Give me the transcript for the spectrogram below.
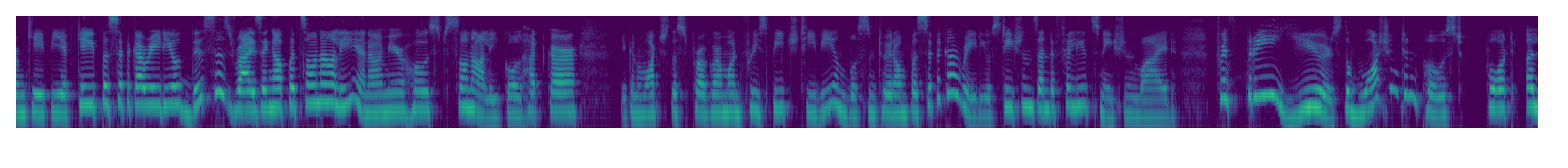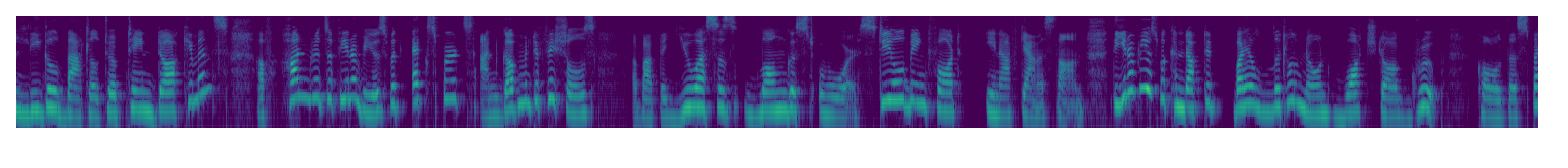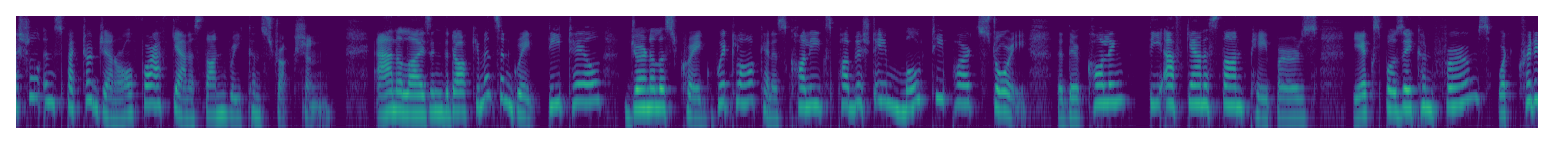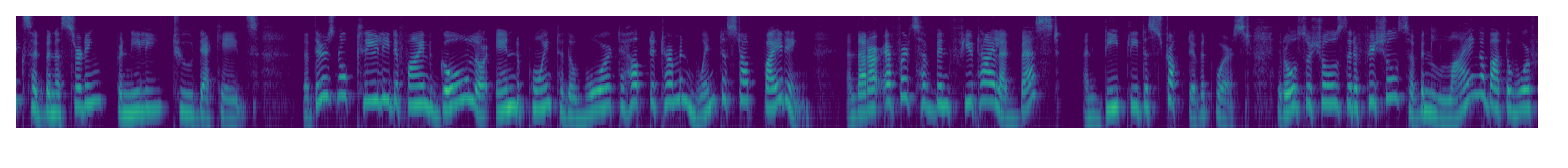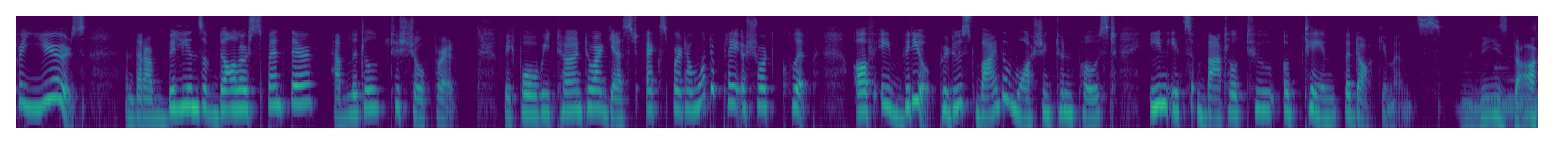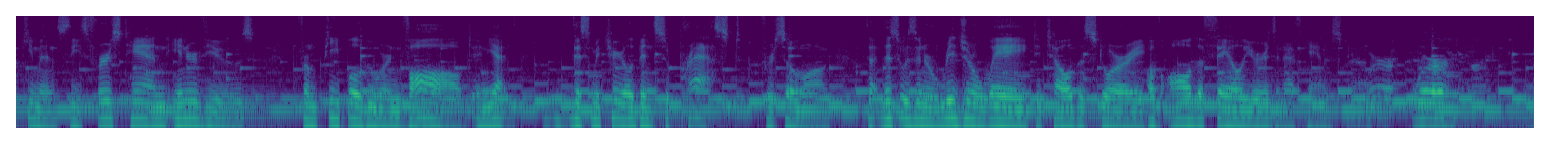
From KPFK Pacifica Radio, this is Rising Up with Sonali, and I'm your host, Sonali Kolhatkar. You can watch this program on Free Speech TV and listen to it on Pacifica radio stations and affiliates nationwide. For three years, the Washington Post fought a legal battle to obtain documents of hundreds of interviews with experts and government officials about the US's longest war, still being fought in Afghanistan. The interviews were conducted by a little known watchdog group called the Special Inspector General for Afghanistan Reconstruction. Analyzing the documents in great detail, journalist Craig Whitlock and his colleagues published a multi part story that they're calling the Afghanistan Papers. The expose confirms what critics had been asserting for nearly two decades that there's no clearly defined goal or end point to the war to help determine when to stop fighting, and that our efforts have been futile at best and deeply destructive at worst. It also shows that officials have been lying about the war for years and that our billions of dollars spent there have little to show for it. Before we turn to our guest expert, I want to play a short clip of a video produced by the Washington Post in its battle to obtain the documents. Through these documents, these firsthand interviews from people who were involved, and yet this material had been suppressed for so long, that this was an original way to tell the story of all the failures in Afghanistan. We're, we're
